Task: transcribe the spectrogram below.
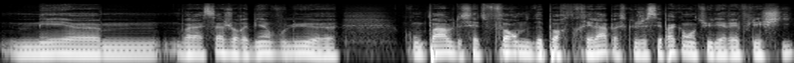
mais euh, voilà, ça j'aurais bien voulu euh, qu'on parle de cette forme de portrait-là, parce que je ne sais pas comment tu les réfléchis,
